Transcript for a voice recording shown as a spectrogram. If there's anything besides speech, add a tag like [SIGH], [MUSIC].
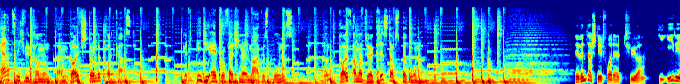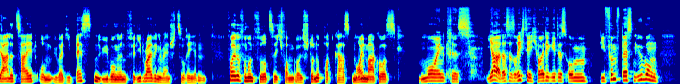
Herzlich willkommen beim Golfstunde Podcast mit PGA Professional Markus Bruns und Golfamateur Christoph Speroni. Der Winter steht vor der Tür. Die ideale Zeit, um über die besten Übungen für die Driving Range zu reden. Folge 45 vom Golfstunde Podcast. Moin Markus. Moin Chris. Ja, das ist richtig. Heute geht es um die fünf besten Übungen,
